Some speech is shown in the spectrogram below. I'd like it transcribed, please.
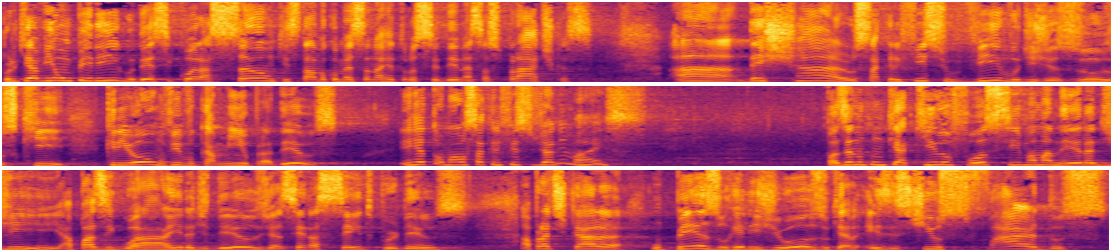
Porque havia um perigo desse coração que estava começando a retroceder nessas práticas, a deixar o sacrifício vivo de Jesus, que criou um vivo caminho para Deus, e retomar o sacrifício de animais, fazendo com que aquilo fosse uma maneira de apaziguar a ira de Deus, de ser aceito por Deus, a praticar o peso religioso que existia, os fardos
